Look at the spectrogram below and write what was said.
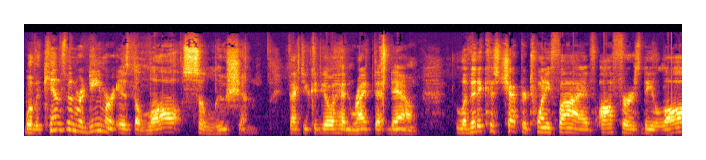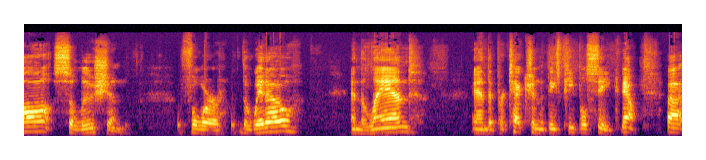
Well, the kinsman redeemer is the law solution. In fact, you could go ahead and write that down. Leviticus chapter 25 offers the law solution for the widow and the land and the protection that these people seek. Now, uh,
